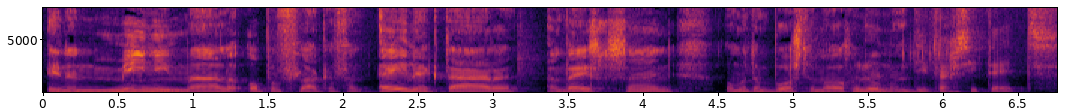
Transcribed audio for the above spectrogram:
in een minimale oppervlakte van 1 hectare aanwezig zijn om het een bos te mogen En noemen. diversiteit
